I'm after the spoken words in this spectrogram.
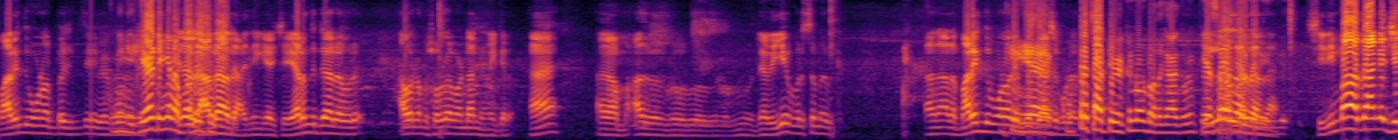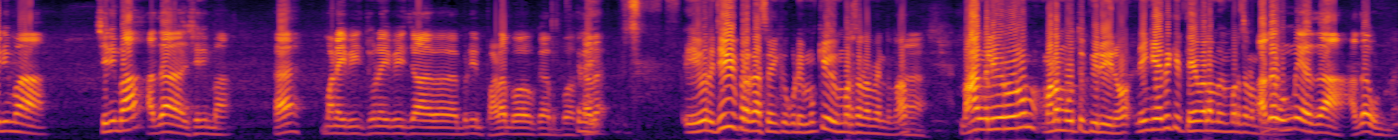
மறைந்து போன பற்றி நீங்க கேட்டீங்க நான் இல்ல, பதில் அதான், சொல்றேன். அதான். நீங்க சரி, இறந்துட்டார் அவர். அவர் நம்ம சொல்ல வேண்டாம்னு நினைக்கிறேன். அது நிறைய விமர்சனம் இருக்கு. அதனால மறைந்து பத்தி பேசக்கூடாது. குற்றச்சாட்டு வைக்கணுன்றதுக்காகவே இல்ல, இல்ல, இல்ல, இல்ல. பேச சினிமா தாங்க சினிமா. சினிமா அதான் சினிமா? மனைவி துணைவி அப்படின்னு பல ப- க- ப- கதை. இவர் ஜிவி பிரகாஷ் வைக்கக்கூடிய முக்கிய விமர்சனம் என்னன்னா. நாங்கள் இருவரும் மனம் ஒத்து பிரிகிறோம். நீங்க எதுக்கு தேவையில்லாம விமர்சனம் அதான் உண்மை அதுதான் அதான் உண்மை.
